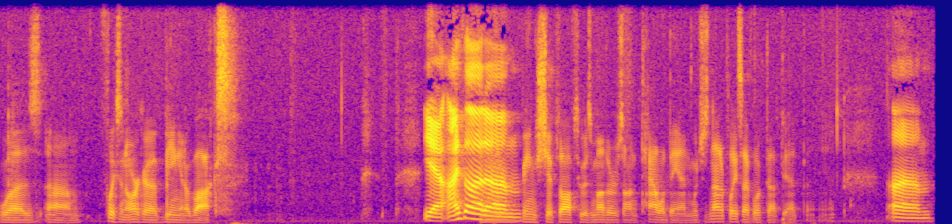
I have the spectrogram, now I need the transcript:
was um, Flix and Orka being in a box. Yeah, I thought um, being shipped off to his mother's on Taliban, which is not a place I've looked up yet. But yeah. Um,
